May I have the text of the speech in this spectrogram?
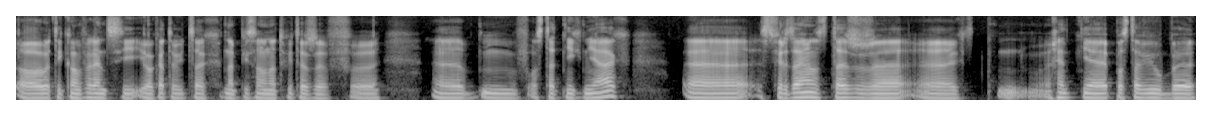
o, tej konferencji i o Katowicach napisał na Twitterze w, w ostatnich dniach, stwierdzając też, że chętnie postawiłby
